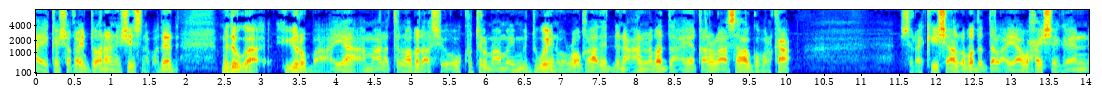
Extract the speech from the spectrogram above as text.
ay ka shaqayn doonaan heshiis nabadeed midowda yurub ayaa ammaana tallaabadaasi oo ku tilmaamay mid weyn oo loo qaaday dhinaca nabadda ee qalalaasaha gobolka. Saraakiisha labada dal ayaa waxay sheegeen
